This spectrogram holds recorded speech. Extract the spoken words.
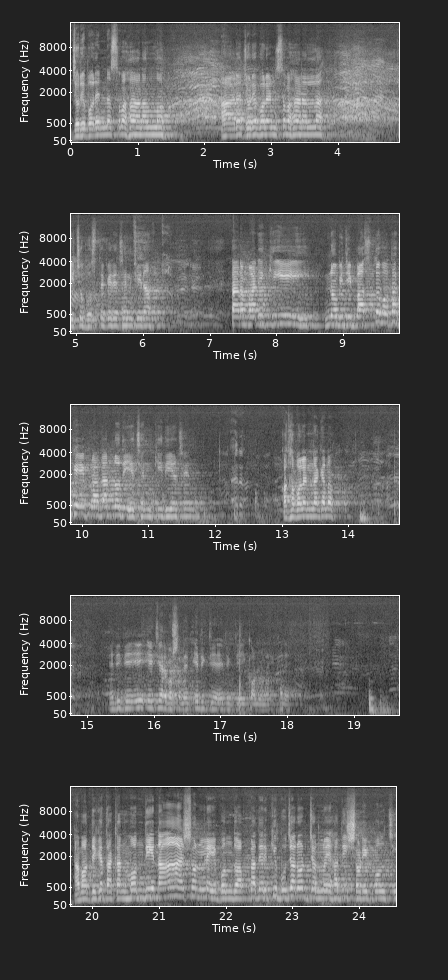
জোরে বলেন না সোহান আল্লাহ আর জোরে বলেন সোহান আল্লাহ কিছু বুঝতে পেরেছেন কিনা তার মানে কি? নবীজি বাস্তবতাকে প্রাধান্য দিয়েছেন, কি দিয়েছেন? কথা বলেন না কেন? এদিক দিয়ে এই- চেয়ার বসেন, এদিক দিয়ে এদিক দিয়ে এই কর্নারে এখানে। আমার দিকে তাকান, মন দিয়ে না শুনলে বন্ধু, আপনাদেরকে বোঝানোর জন্য হাদিস শরীফ বলছি।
